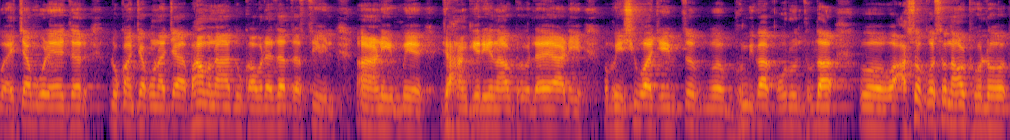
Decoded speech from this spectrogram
ह्याच्यामुळे जर लोकांच्या कोणाच्या भावना दुखावल्या जात असतील आणि मी जहांगीर हे नाव ठेवलं आहे आणि मी शिवाजीचं भूमिका करून सुद्धा असं कसं नाव ठेवलं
